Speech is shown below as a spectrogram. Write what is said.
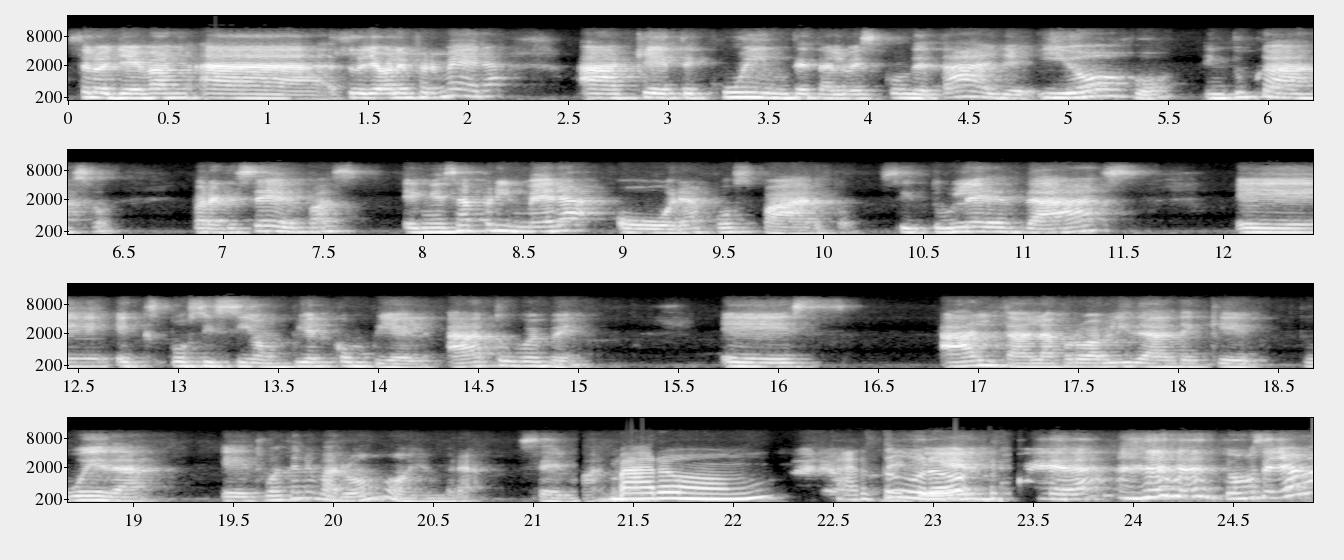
se lo llevan a, se lo lleva la enfermera a que te cuente tal vez con detalle. Y ojo, en tu caso, para que sepas, en esa primera hora posparto, si tú le das eh, exposición piel con piel a tu bebé, es alta la probabilidad de que pueda, eh, tú vas a tener varón o hembra, Varón, Arturo. ¿Cómo se llama?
